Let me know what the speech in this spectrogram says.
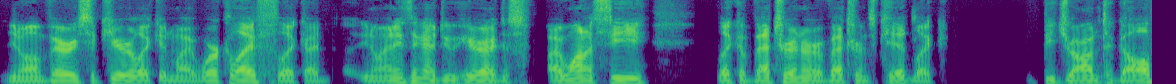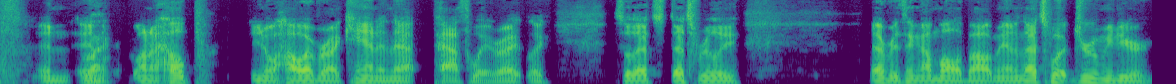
you know i'm very secure like in my work life like i you know anything i do here i just i want to see like a veteran or a veteran's kid like be drawn to golf and, and Right. want to help you know however i can in that pathway right like so that's that's really everything i'm all about man and that's what drew me to your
